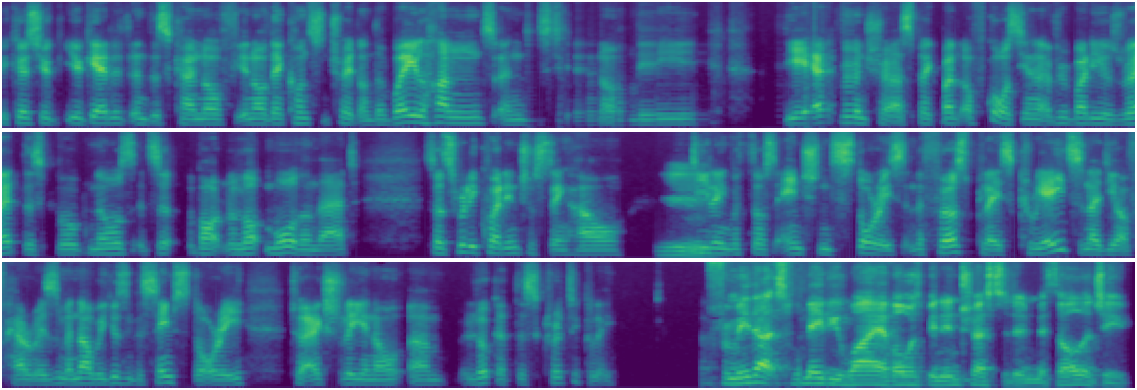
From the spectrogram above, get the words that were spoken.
because you, you get it in this kind of, you know, they concentrate on the whale hunt and, you know, the the adventure aspect. But of course, you know, everybody who's read this book knows it's about a lot more than that. So it's really quite interesting how mm. dealing with those ancient stories in the first place creates an idea of heroism. And now we're using the same story to actually, you know, um, look at this critically. For me, that's maybe why I've always been interested in mythology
